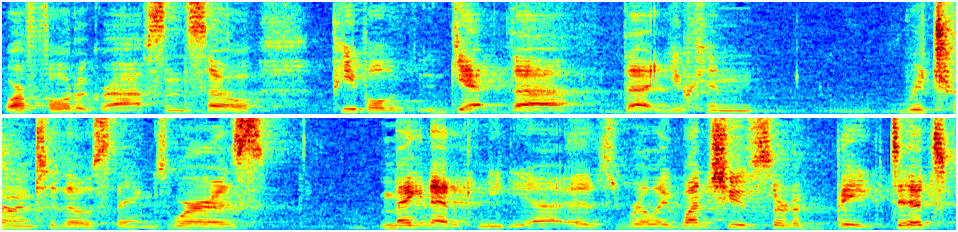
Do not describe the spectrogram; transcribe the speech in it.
or photographs, and so people get the, that you can return to those things, whereas magnetic media is really, once you've sort of baked it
